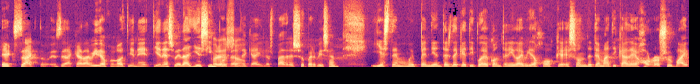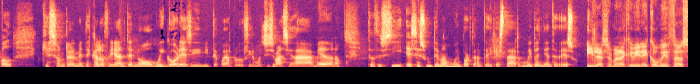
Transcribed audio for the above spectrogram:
exacto, o sea, cada videojuego tiene, tiene su edad y es importante que ahí los padres supervisen y estén muy pendientes de qué tipo de contenido hay videojuegos que son de temática de horror survival, que son realmente escalofriantes, ¿no? Muy gores y te pueden producir muchísima ansiedad, miedo, ¿no? Entonces sí, ese es un tema muy importante, hay que estar muy pendiente de eso. Y la semana que viene comienzas,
